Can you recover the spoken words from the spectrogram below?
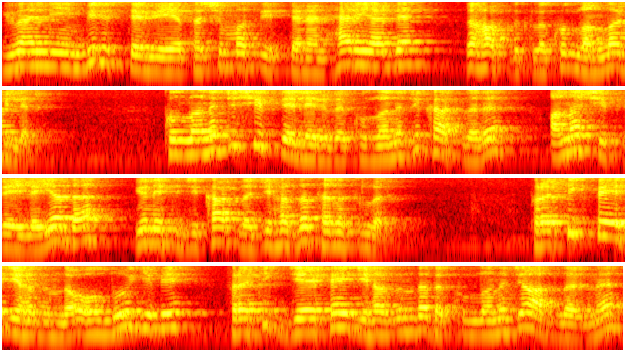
güvenliğin bir üst seviyeye taşınması istenen her yerde rahatlıkla kullanılabilir. Kullanıcı şifreleri ve kullanıcı kartları ana şifreyle ya da yönetici kartla cihaza tanıtılır. Pratik P cihazında olduğu gibi Pratik CP cihazında da kullanıcı adlarını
